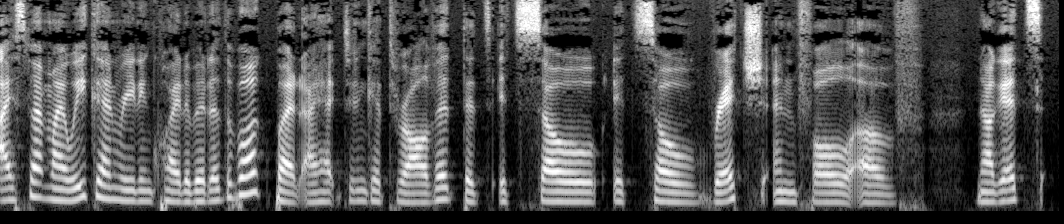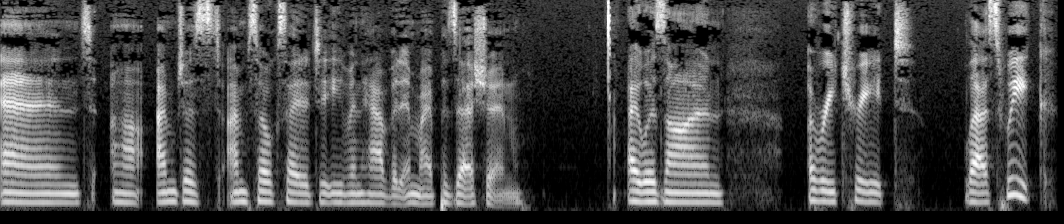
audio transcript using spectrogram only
i spent my weekend reading quite a bit of the book but i didn't get through all of it. That's it's so it's so rich and full of nuggets. And uh, i'm just i'm so excited to even have it in my possession. I was on a retreat last week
